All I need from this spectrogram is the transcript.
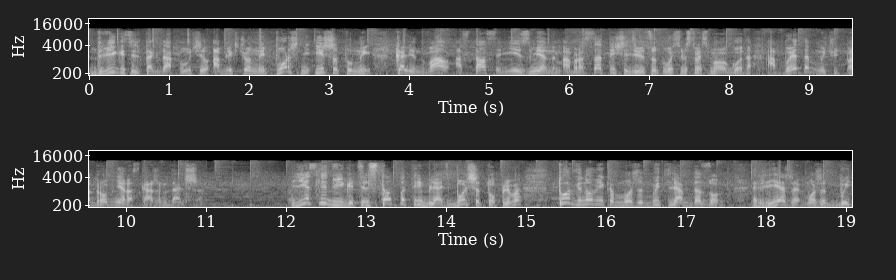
Двигатель тогда получил облегченные поршни и шатуны. Коленвал остался неизменным образца 1988 года. Об этом мы чуть подробнее расскажем дальше. Если двигатель стал потреблять больше топлива, то виновником может быть лямбда-зонд. Реже может быть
